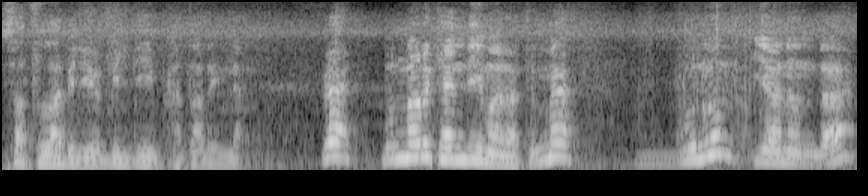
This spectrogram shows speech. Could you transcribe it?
satılabiliyor bildiğim kadarıyla. Ve bunları kendi imalatım ve bunun yanında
